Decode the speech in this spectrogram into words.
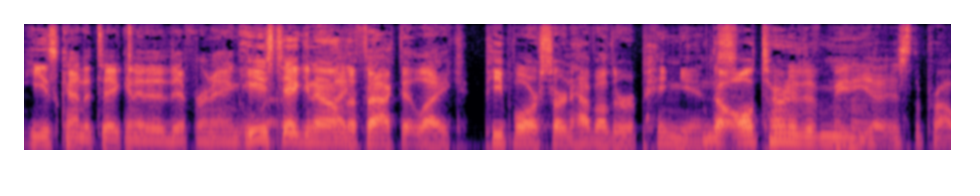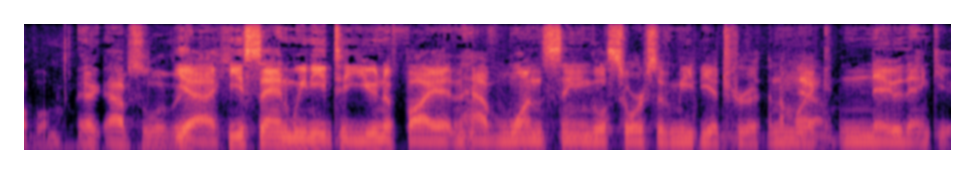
he's kind of taking it at a different angle. He's there. taking it on Like, the fact that like people are starting to have other opinions. The alternative media is the problem. Absolutely. Yeah, he's saying we need to unify it and have one single source of media truth, and I'm like, no, thank you.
